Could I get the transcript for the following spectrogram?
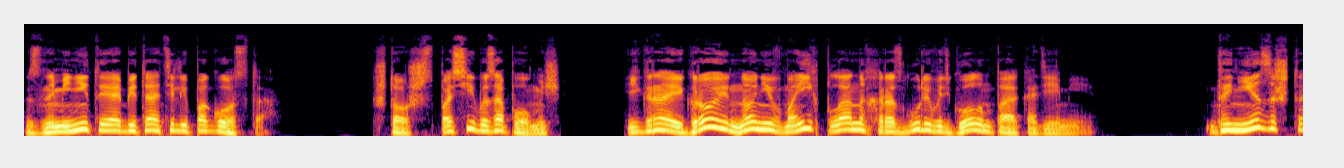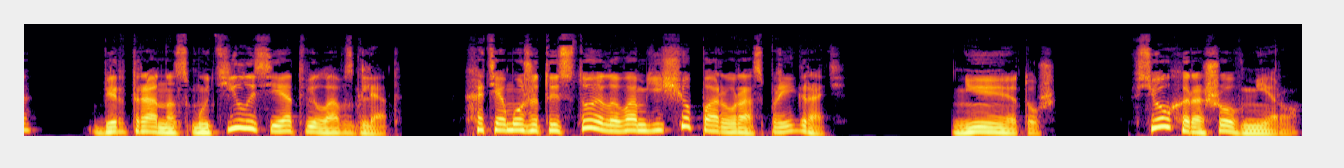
знаменитые обитатели погоста. Что ж, спасибо за помощь. Игра игрой, но не в моих планах разгуливать голым по академии. Да не за что. Бертрана смутилась и отвела взгляд. Хотя, может, и стоило вам еще пару раз проиграть. Нет уж, все хорошо в меру.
